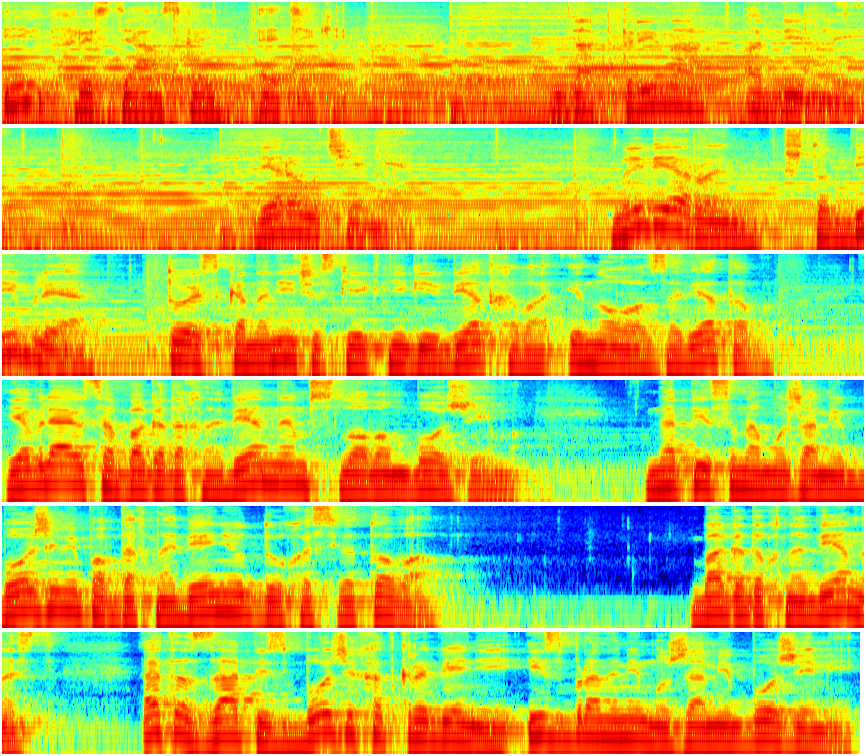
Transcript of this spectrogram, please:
и христианской этики. Доктрина о Библии. Вероучение. Мы веруем, что Библия, то есть канонические книги Ветхого и Нового Заветов, являются богодохновенным Словом Божьим, написано мужами Божьими по вдохновению Духа Святого – Богодухновенность – это запись Божьих откровений избранными мужами Божьими,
